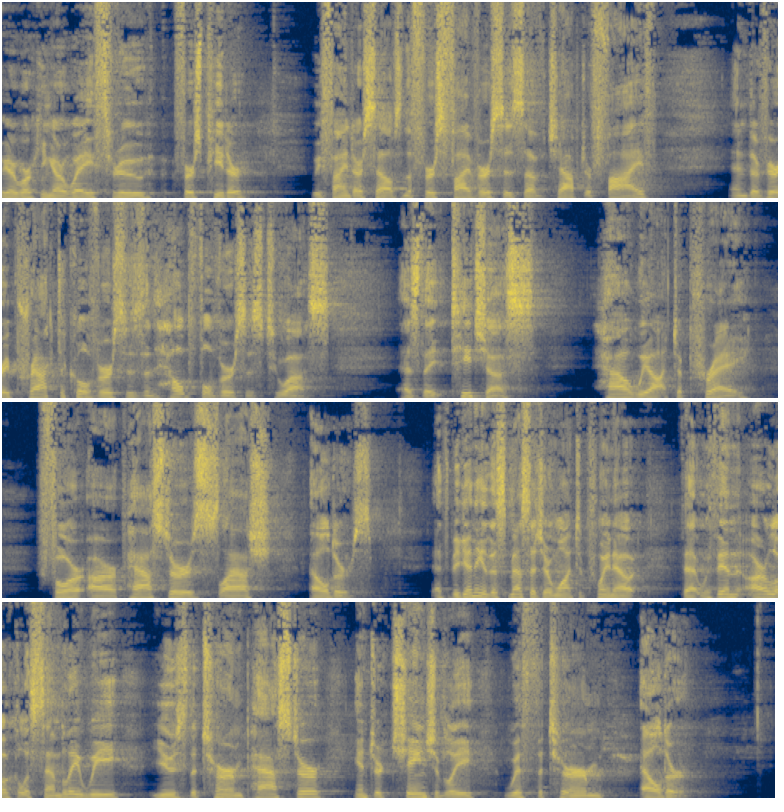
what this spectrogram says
We are working our way through 1 Peter. We find ourselves in the first five verses of chapter 5, and they're very practical verses and helpful verses to us as they teach us how we ought to pray for our pastors slash elders. At the beginning of this message, I want to point out that within our local assembly, we use the term pastor interchangeably with the term elder.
